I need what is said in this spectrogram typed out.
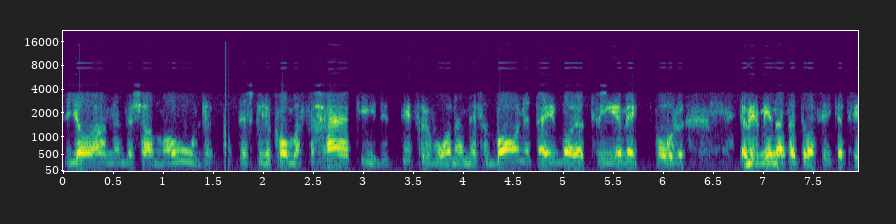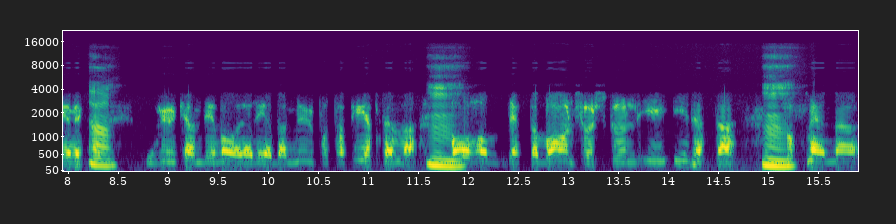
jag använder samma ord. Att det skulle komma så här tidigt, det förvånar mig för barnet är ju bara tre veckor. Jag vill minnas att det var cirka tre veckor. Ja. Hur kan det vara redan nu på tapeten? Va? Mm. Vad har detta barn för skull i, i detta? Mm. Så snälla,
